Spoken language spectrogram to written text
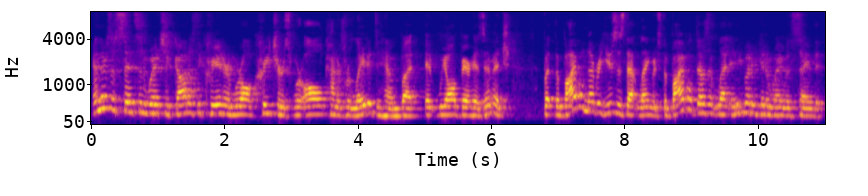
And there's a sense in which if God is the creator and we're all creatures, we're all kind of related to him, but it, we all bear his image. But the Bible never uses that language. The Bible doesn't let anybody get away with saying that,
